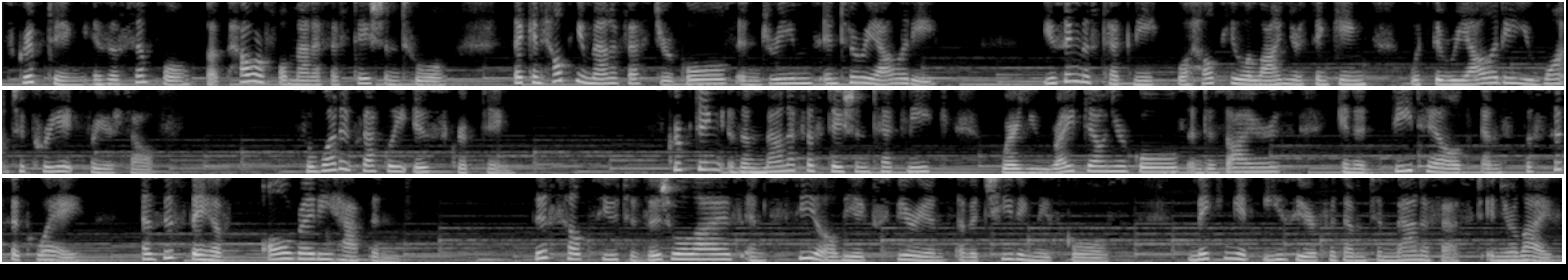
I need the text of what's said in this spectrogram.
Scripting is a simple but powerful manifestation tool that can help you manifest your goals and dreams into reality. Using this technique will help you align your thinking with the reality you want to create for yourself. So, what exactly is scripting? Scripting is a manifestation technique where you write down your goals and desires in a detailed and specific way as if they have already happened. This helps you to visualize and feel the experience of achieving these goals, making it easier for them to manifest in your life.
